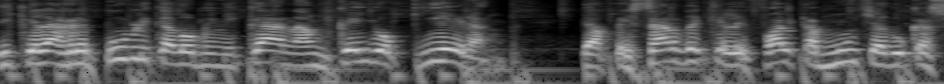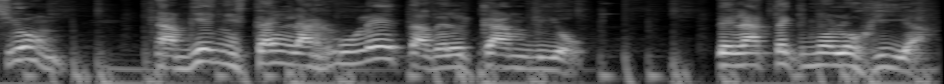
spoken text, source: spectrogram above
y que la República Dominicana, aunque ellos quieran, que a pesar de que le falta mucha educación, también está en la ruleta del cambio de la tecnología.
